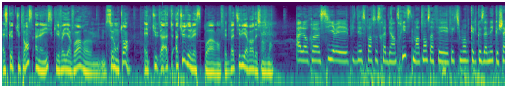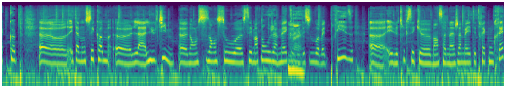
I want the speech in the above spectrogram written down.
Est-ce que tu penses, Anaïs, qu'il va y avoir, euh, selon toi, es-tu- as- as-tu de l'espoir en fait? Va-t-il y avoir des changements? Alors, euh, s'il y avait plus d'espoir, ce serait bien triste. Maintenant, ça fait effectivement quelques années que chaque COP euh, est annoncé comme euh, la l'ultime, euh, dans le sens où euh, c'est maintenant ou jamais que Ouais. les décisions doivent être prises. Euh, et le truc, c'est que ben ça n'a jamais été très concret.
